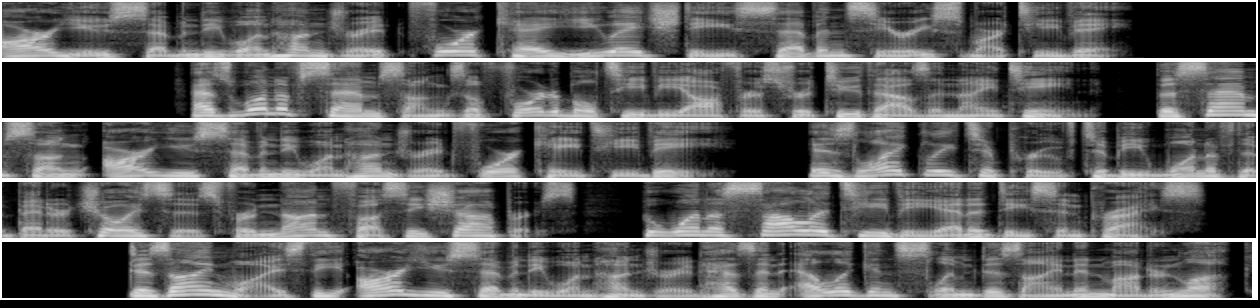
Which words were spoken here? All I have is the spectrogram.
RU7100 4K UHD 7 Series Smart TV. As one of Samsung's affordable TV offers for 2019, the Samsung RU7100 4K TV is likely to prove to be one of the better choices for non-fussy shoppers who want a solid TV at a decent price. Design-wise, the RU7100 has an elegant slim design and modern look.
